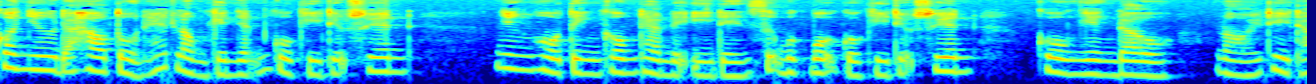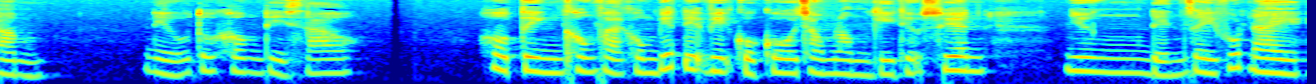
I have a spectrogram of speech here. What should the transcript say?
Coi như đã hao tổn hết lòng kiên nhẫn của Kỳ Thiệu Xuyên. Nhưng Hồ Tình không thèm để ý đến sự bực bội của Kỳ Thiệu Xuyên. Cô nghiêng đầu, Nói thì thầm, Nếu tôi không thì sao? Hồ Tình không phải không biết địa vị của cô trong lòng Kỳ Thiệu Xuyên nhưng đến giây phút này,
